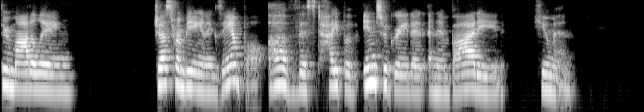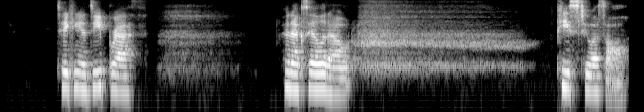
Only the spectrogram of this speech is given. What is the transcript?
through modeling, just from being an example of this type of integrated and embodied human. Taking a deep breath and exhale it out. Peace to us all.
